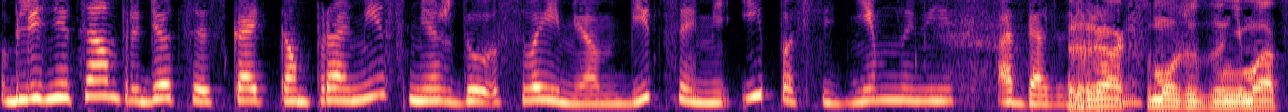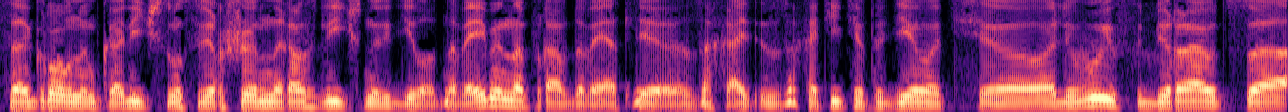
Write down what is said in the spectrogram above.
Близнецам придется искать компромисс между своими амбициями и повседневными обязанностями. Рак сможет заниматься огромным количеством совершенно различных дел одновременно. Правда, вряд ли захотите это делать. Э, Львы собираются,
